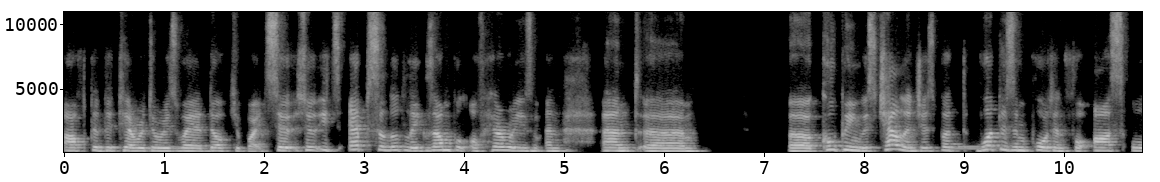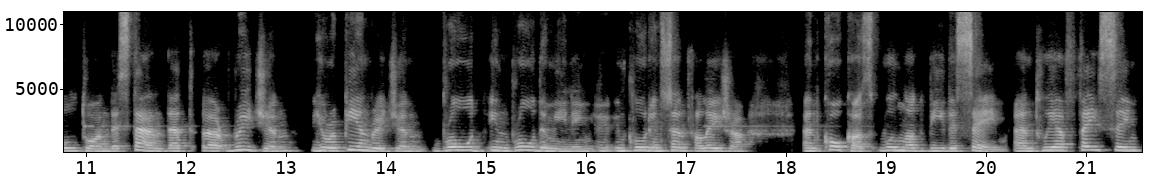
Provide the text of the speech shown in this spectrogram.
after the territories were deoccupied. So so it's absolutely example of heroism and and um, uh, coping with challenges, but what is important for us all to understand that uh, region, European region, broad in broader meaning, including Central Asia and Caucasus, will not be the same. And we are facing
